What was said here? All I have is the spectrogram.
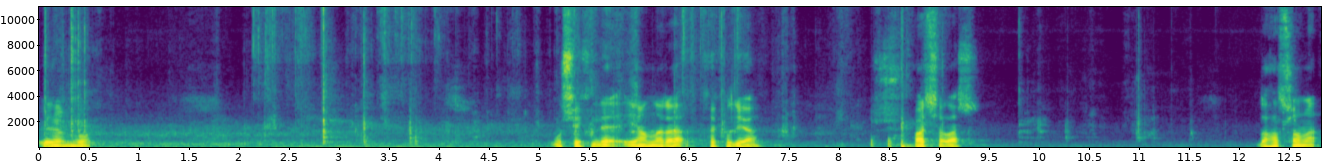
Ürün bu. Bu şekilde yanlara takılıyor. Şu parçalar. Daha sonra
